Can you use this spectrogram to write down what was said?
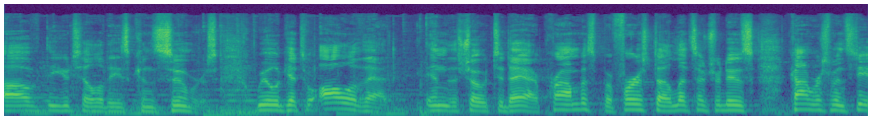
of the utilities consumers? We will get to all of that in the show today, I promise. But first, uh, let's introduce Congressman Steve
